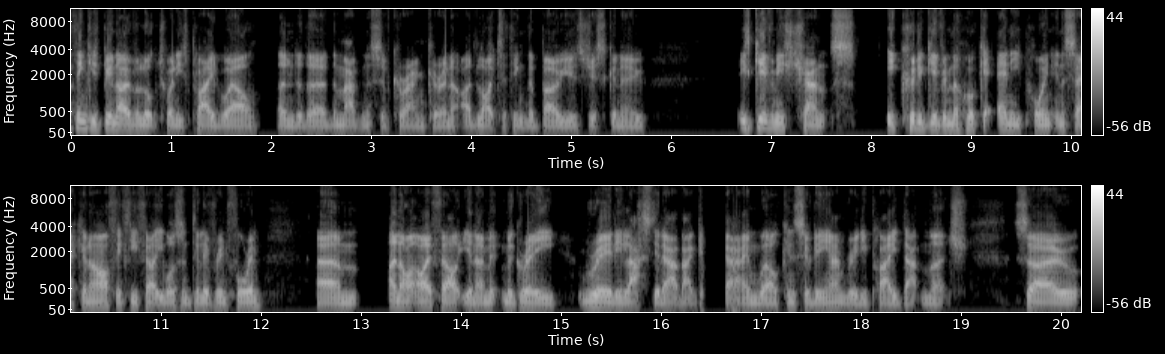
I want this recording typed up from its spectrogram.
think he's been overlooked when he's played well under the the madness of Karanka, and I'd like to think that Bowyer is just going to. He's given his chance he could have given him the hook at any point in the second half if he felt he wasn't delivering for him. Um, and I, I, felt, you know, McGree really lasted out that game well, considering he hadn't really played that much. So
